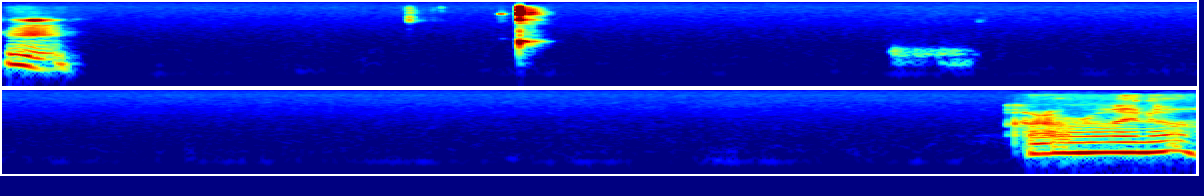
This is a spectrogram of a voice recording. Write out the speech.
hmm I don't really know.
